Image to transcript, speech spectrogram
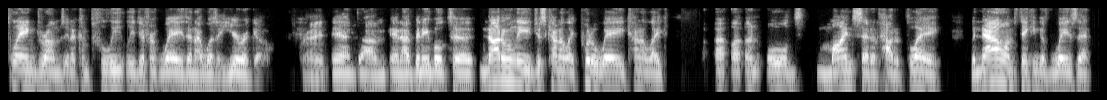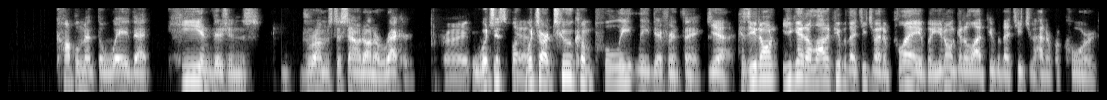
playing drums in a completely different way than I was a year ago Right. and um and i've been able to not only just kind of like put away kind of like a, a- an old mindset of how to play but now i'm thinking of ways that complement the way that he envisions drums to sound on a record Right. which is Yeah. which are two completely different things Yeah, because you don't you get a lot of people that teach you how to play, but you don't get a lot of people that teach you how to record.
